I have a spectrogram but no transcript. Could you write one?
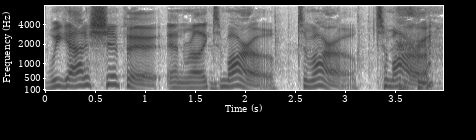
we gotta ship it. And we're like, tomorrow, tomorrow, tomorrow.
